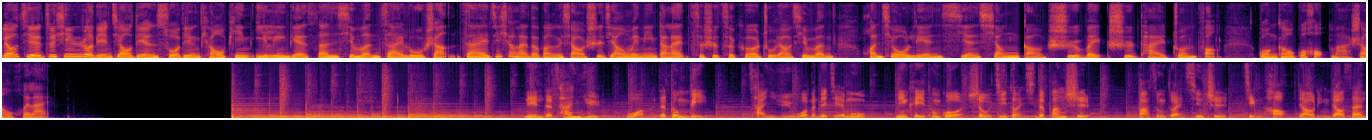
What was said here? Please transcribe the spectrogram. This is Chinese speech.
了解最新热点焦点，锁定调频一零点三新闻在路上。在接下来的半个小时，将为您带来此时此刻主要新闻。环球连线香港示威事态专访。广告过后马上回来。您的参与，我们的动力。参与我们的节目，您可以通过手机短信的方式发送短信至井号幺零幺三。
